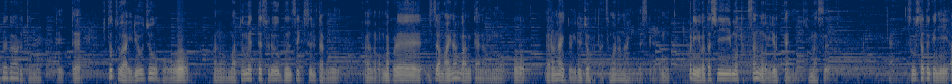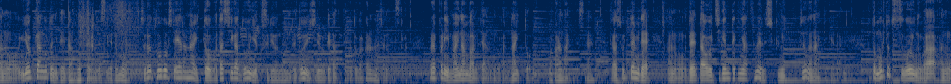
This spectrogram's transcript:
壁があると思っていて一つは医療情報をあのまとめてそれを分析するためにあの、まあ、これ実はマイナンバーみたいなものをやらないと医療情報って集まらないんですけれどもやっぱり私もたくさんの医療機関に行きます。そうした時にあの医療機関ごとにデータを持ってるんですけれどもそれを統合してやらないと私がどういう薬を飲んでどういう治療を受けたっていうことがわからないじゃないですか。これやっぱりマイナンバーみたいなものがないとわからないんですね。だからそういった意味であのデータを一元的に集める仕組みっていうのがないといけない。あともう一つすごいのがあの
